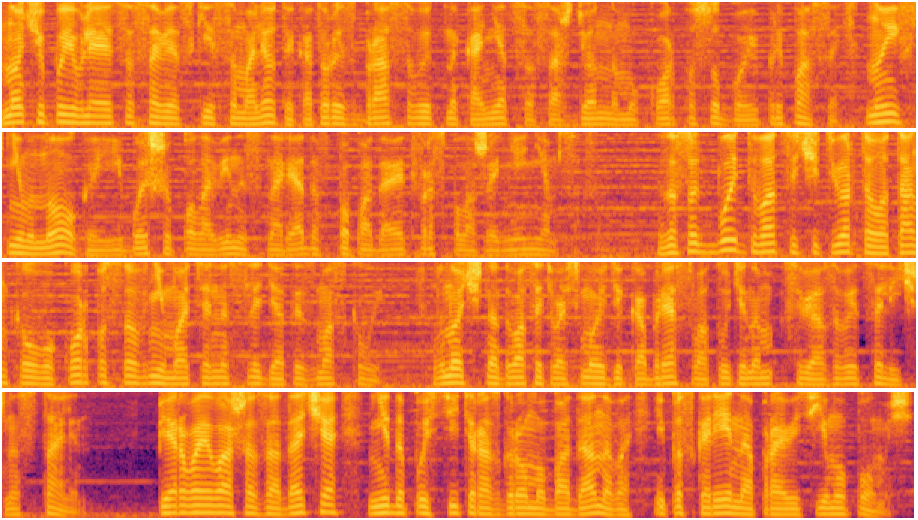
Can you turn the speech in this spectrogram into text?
Ночью появляются советские самолеты, которые сбрасывают наконец осажденному корпусу боеприпасы, но их немного и больше половины снарядов попадает в расположение немцев. За судьбой 24-го танкового корпуса внимательно следят из Москвы. В ночь на 28 декабря с Ватутиным связывается лично Сталин. Первая ваша задача – не допустить разгрома Баданова и поскорее направить ему помощь.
